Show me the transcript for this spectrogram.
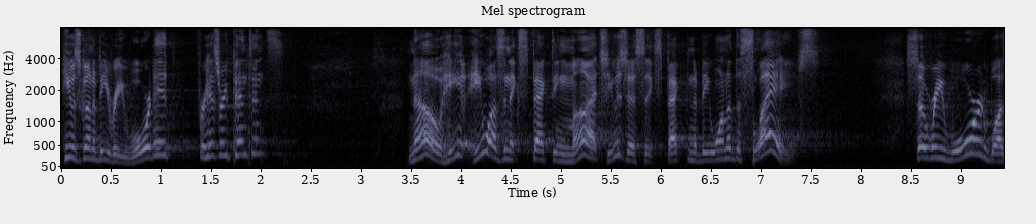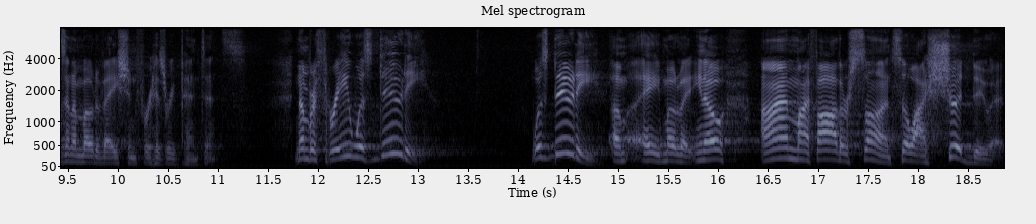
he was going to be rewarded for his repentance? No, he, he wasn't expecting much. He was just expecting to be one of the slaves. So, reward wasn't a motivation for his repentance. Number three was duty. Was duty a, a motivation? You know, I'm my father's son, so I should do it.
